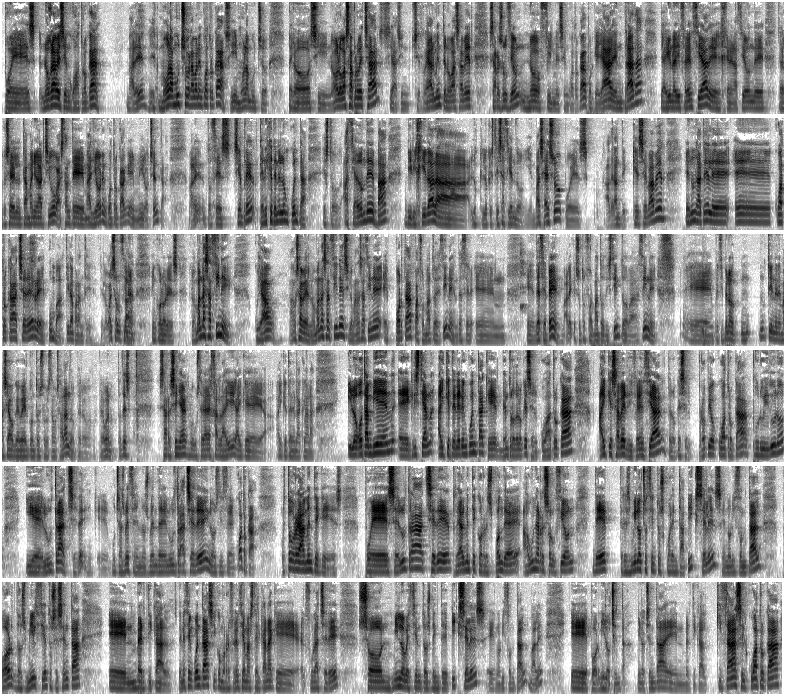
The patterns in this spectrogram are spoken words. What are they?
pues no grabes en 4K. ¿Vale? ¿Mola mucho grabar en 4K? Sí, mola mucho. Pero si no lo vas a aprovechar, si, si, realmente no vas a ver esa resolución, no filmes en 4K, porque ya de entrada ya hay una diferencia de generación de, de lo que es el tamaño de archivo bastante mayor en 4K que en 1080. ¿Vale? Entonces, siempre tenéis que tenerlo en cuenta esto, hacia dónde va dirigida la, lo, lo que estáis haciendo. Y en base a eso, pues adelante. Que se va a ver en una tele 4K HDR, pumba, tira para adelante. Que lo vais a alucinar en colores. Que lo mandas a cine, cuidado. Vamos a ver, lo mandas al cine, si lo mandas al cine, exporta para formato de cine, en, DCP, ¿vale? Que es otro formato distinto para cine. Eh, en principio no, tiene demasiado que ver con todo esto que estamos hablando, pero, pero bueno, entonces esa reseña me gustaría dejarla ahí, hay que, hay que tenerla clara. Y luego también, eh, Cristian, hay que tener en cuenta que dentro de lo que es el 4K hay que saber diferenciar de lo que es el propio 4K puro y duro y el Ultra HD, que muchas veces nos venden Ultra HD y nos dicen 4K. ¿Esto realmente qué es? Pues el Ultra HD realmente corresponde a una resolución de 3840 píxeles en horizontal por 2160 en vertical. Tened en cuenta, así como referencia más cercana, que el Full HD son 1920 píxeles en horizontal, ¿vale? Eh, por 1080, 1080 en vertical. Quizás el 4K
